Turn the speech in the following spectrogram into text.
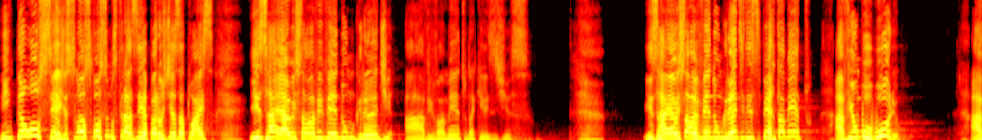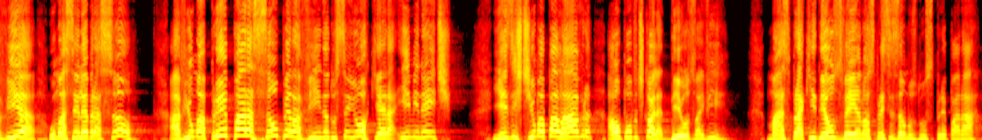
Então, ou seja, se nós fôssemos trazer para os dias atuais, Israel estava vivendo um grande avivamento naqueles dias. Israel estava vivendo um grande despertamento. Havia um burbúrio, havia uma celebração, havia uma preparação pela vinda do Senhor, que era iminente. E existia uma palavra ao povo de que, olha, Deus vai vir. Mas para que Deus venha, nós precisamos nos preparar.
